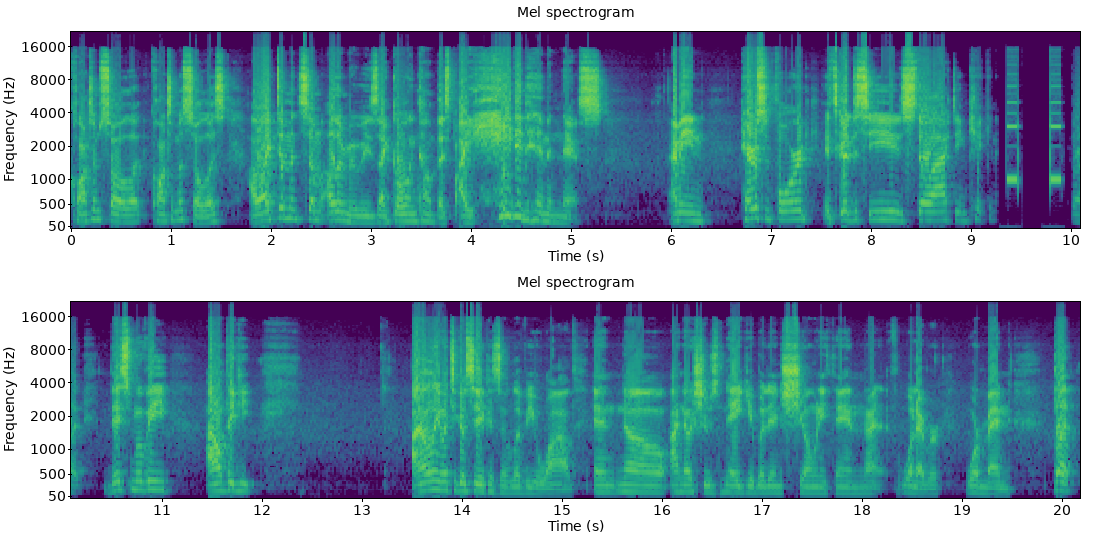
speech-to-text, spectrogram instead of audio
Quantum Sola, Quantum of Solace. I liked him in some other movies like Golden Compass, but I hated him in this. I mean, Harrison Ford. It's good to see he's still acting, kicking. But this movie, I don't think he. I only went to go see it because of Olivia Wilde. And no, I know she was naked, but didn't show anything. whatever. We're men. But,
